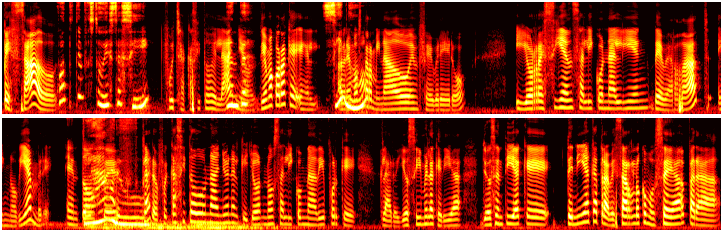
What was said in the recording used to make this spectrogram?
pesado. ¿Cuánto tiempo estuviste así? Pucha, casi todo el año. Yo me acuerdo que en el, habremos terminado en febrero y yo recién salí con alguien de verdad en noviembre. Entonces, claro. fue casi todo un año en el que yo no salí con nadie porque, claro, yo sí me la quería, yo sentía que tenía que atravesarlo como sea para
